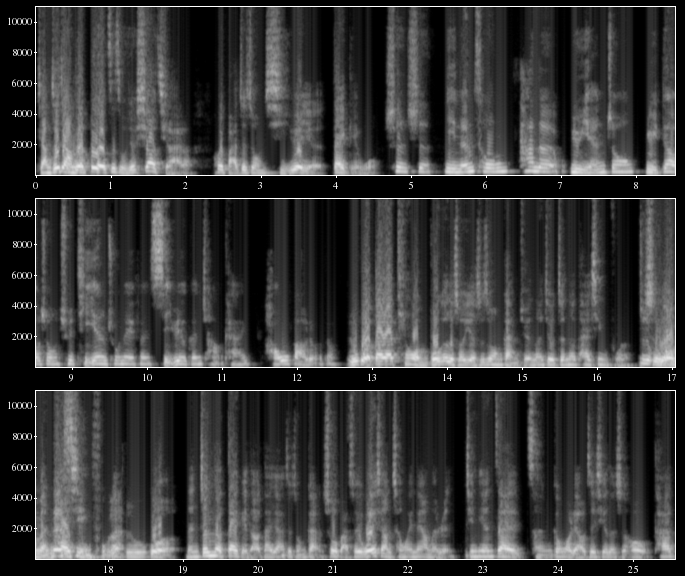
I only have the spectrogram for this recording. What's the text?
讲着讲着，不由自主就笑起来了，会把这种喜悦也带给我。是是，你能从他的语言中、语调中去体验出那份喜悦跟敞开。毫无保留的。如果大家听我们播客的时候也是这种感觉，那就真的太幸福了，就是我们太幸福了。如果能真的带给到大家这种感受吧，所以我也想成为那样的人。今天在曾跟我聊这些的时候，他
